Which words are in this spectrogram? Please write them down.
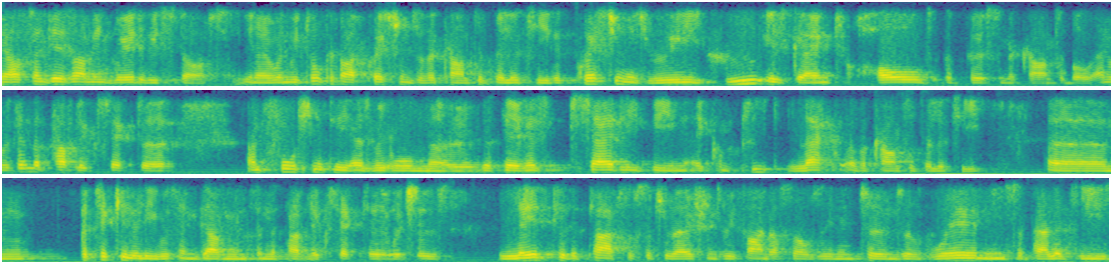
Yeah, Songezo, I mean, where do we start? You know, when we talk about questions of accountability, the question is really who is going to hold the person accountable? And within the public sector, unfortunately, as we all know, that there has sadly been a complete lack of accountability, um, particularly within government and the public sector, which has led to the types of situations we find ourselves in in terms of where municipalities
